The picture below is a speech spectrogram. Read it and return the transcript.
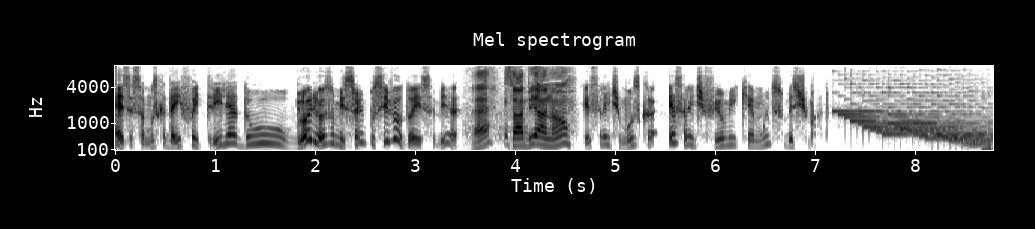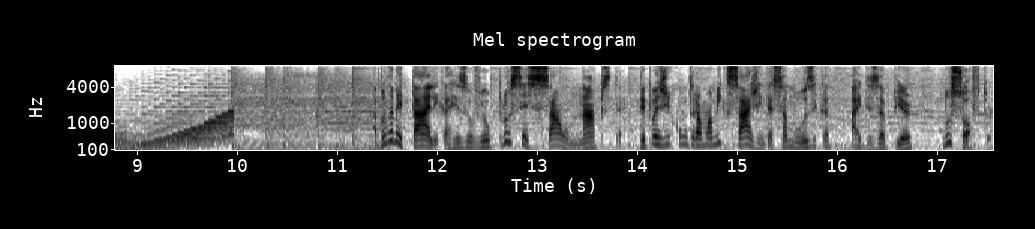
Aliás, essa música daí foi trilha do glorioso Missão Impossível 2, sabia? É? Sabia não? Excelente música, excelente filme que é muito subestimado. A banda Metallica resolveu processar o Napster depois de encontrar uma mixagem dessa música, I Disappear, no software.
